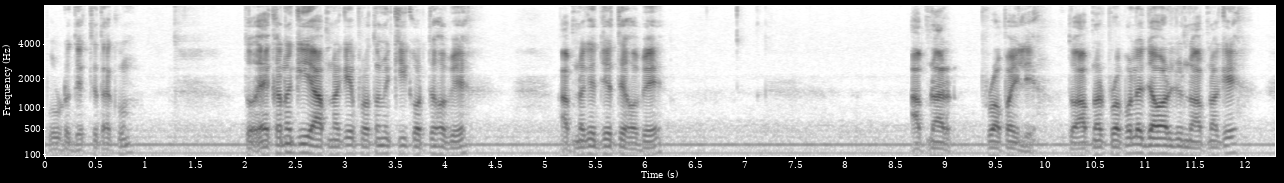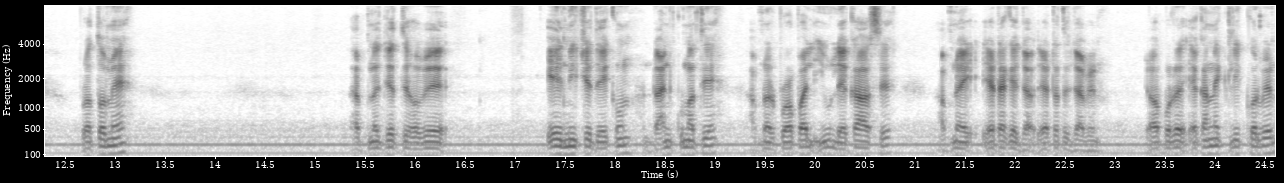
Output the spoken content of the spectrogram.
পুরোটা দেখতে থাকুন। তো এখানে গিয়ে আপনাকে প্রথমে কি করতে হবে? আপনাকে যেতে হবে আপনার প্রোফাইলে তো আপনার প্রোফাইলে যাওয়ার জন্য আপনাকে প্রথমে আপনার যেতে হবে এর নিচে দেখুন ডাইন কোনাতে আপনার প্রোফাইল ইউ লেখা আছে, আপনি এটাকে এটাতে যাবেন। যাওয়ার পরে এখানে ক্লিক করবেন।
